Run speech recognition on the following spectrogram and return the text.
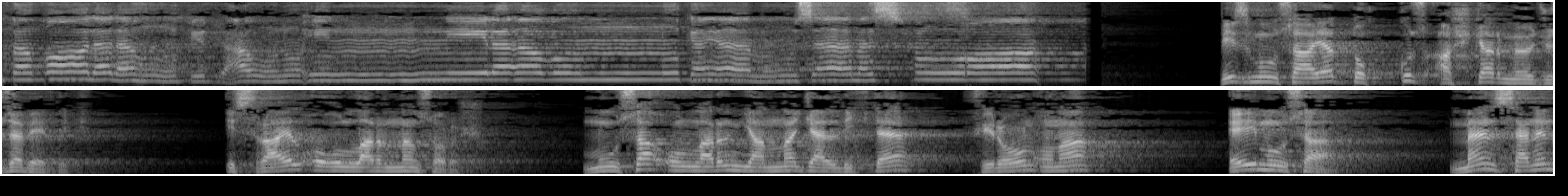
فقال له فرعون إني لأظنك يا موسى مسحورا Biz Musaya doqquz aşkar möcüzə verdik. İsrail oğullarından soruş. Musa onların yanına gəldikdə, Firon ona, Ey Musa, mən sənin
